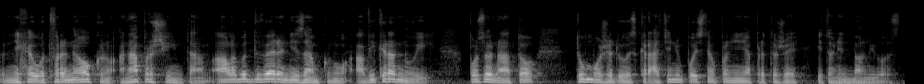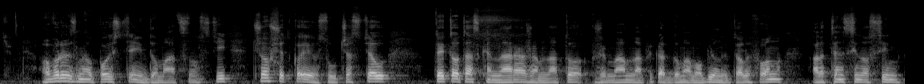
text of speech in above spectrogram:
nechajú otvorené okno a naprší im tam, alebo dvere nezamknú a vykradnú ich. Pozor na to, tu môže dôjsť kráteniu poistného plnenia, pretože je to nedbanlivosť. Hovorili sme o poistení domácnosti. Čo všetko je jeho súčasťou? V tejto otázke narážam na to, že mám napríklad doma mobilný telefón, ale ten si nosím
